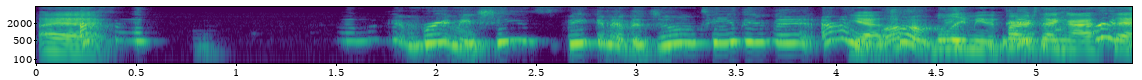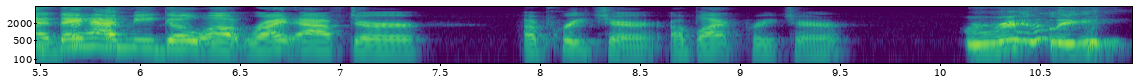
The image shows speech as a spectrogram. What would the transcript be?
I Uh, said, Look at Brittany. She's speaking at a Juneteenth event. I yeah, love believe me, the first thing I said, they had me go up right after a preacher, a black preacher. really.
